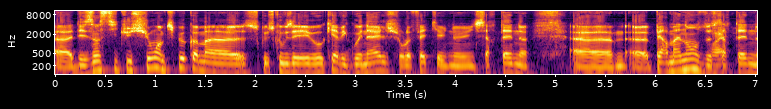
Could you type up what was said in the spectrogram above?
euh, des institutions, un petit peu comme euh, ce que ce que vous avez évoqué avec Gwenaël sur le fait qu'il y a une, une certaine euh, euh permanence de certaines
